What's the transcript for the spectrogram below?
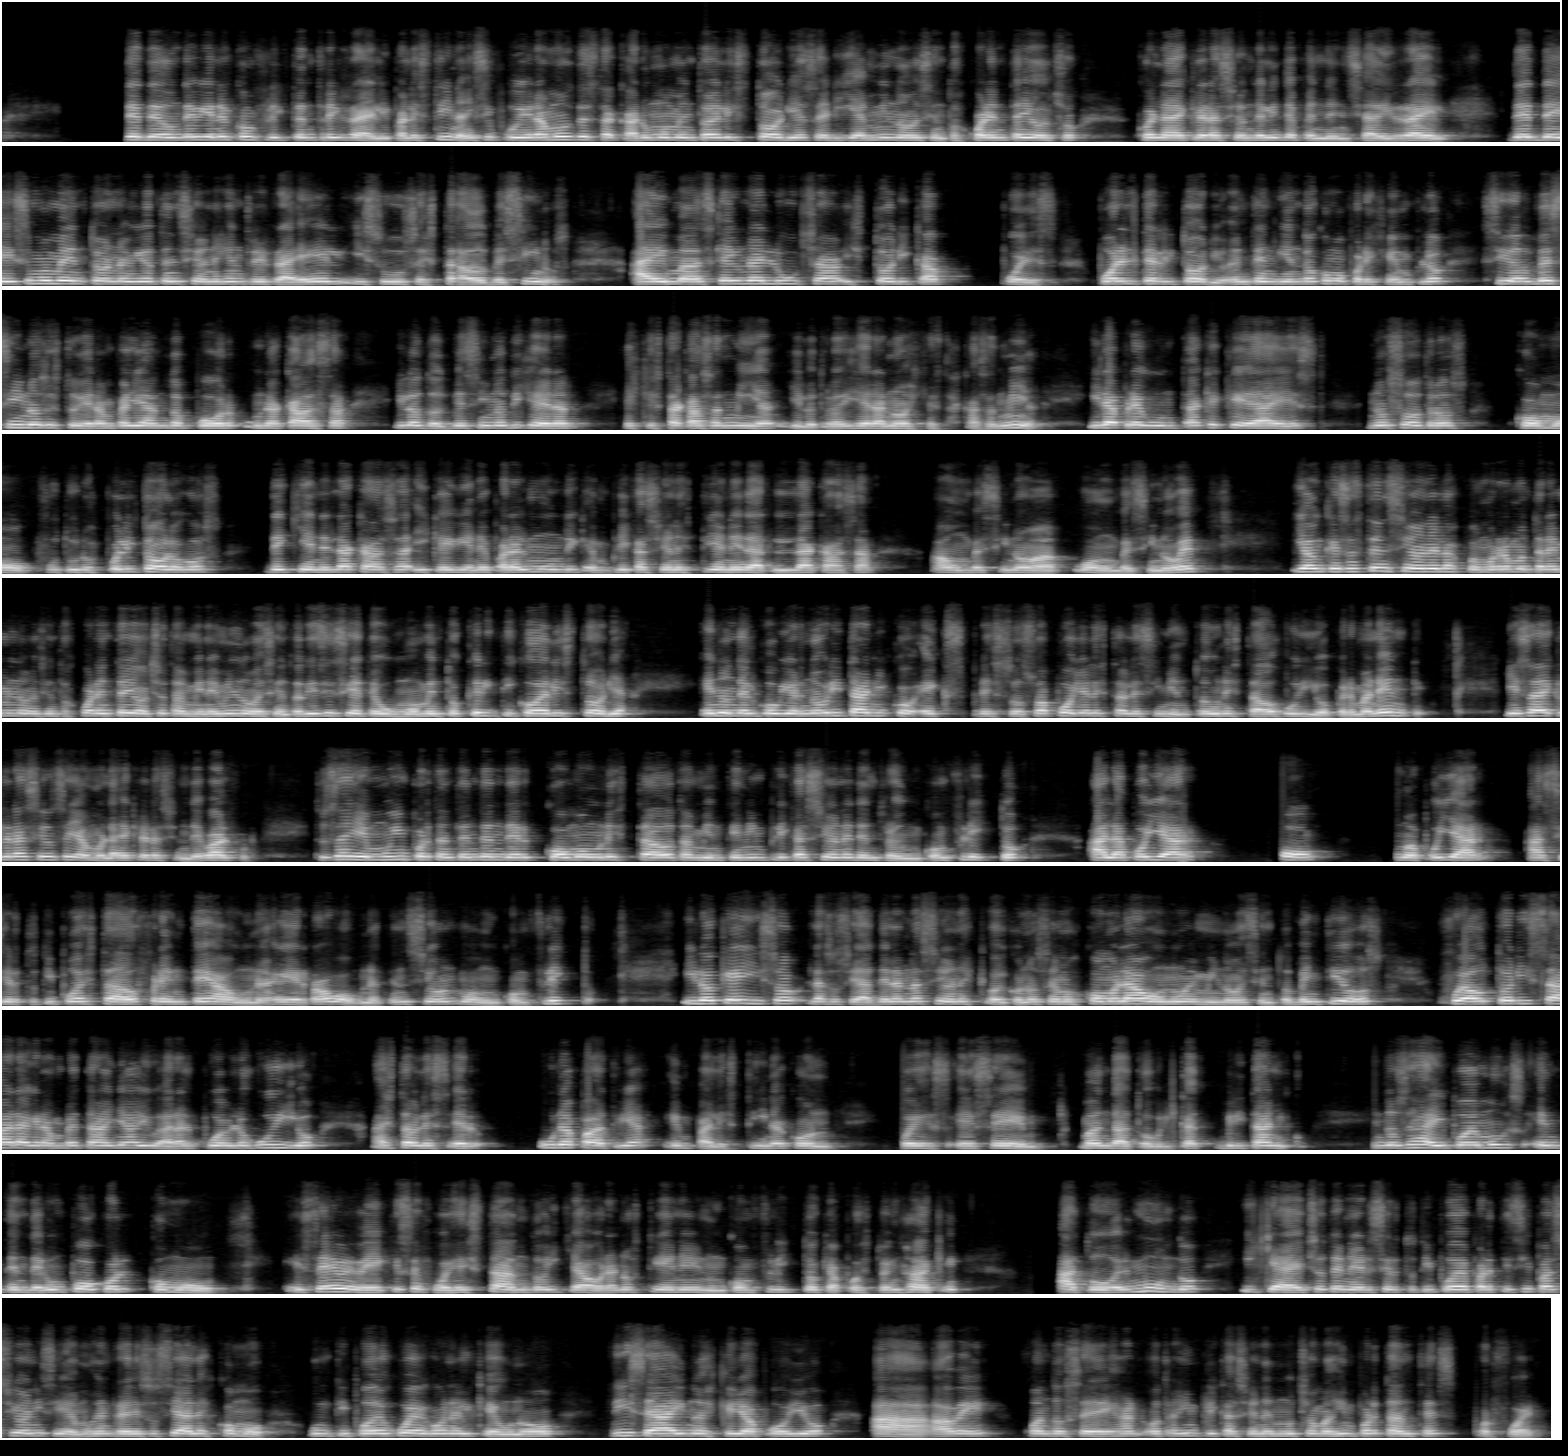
desde dónde viene el conflicto entre Israel y Palestina. Y si pudiéramos destacar un momento de la historia, sería en 1948 con la declaración de la independencia de Israel. Desde ese momento han habido tensiones entre Israel y sus estados vecinos. Además que hay una lucha histórica, pues, por el territorio, entendiendo como, por ejemplo, si dos vecinos estuvieran peleando por una casa y los dos vecinos dijeran, es que esta casa es mía, y el otro dijera, no, es que esta casa es mía. Y la pregunta que queda es, nosotros como futuros politólogos, de quién es la casa y qué viene para el mundo y qué implicaciones tiene darle la casa a un vecino A o a un vecino B. Y aunque esas tensiones las podemos remontar en 1948, también en 1917 hubo un momento crítico de la historia en donde el gobierno británico expresó su apoyo al establecimiento de un Estado judío permanente. Y esa declaración se llamó la Declaración de Balfour. Entonces ahí es muy importante entender cómo un Estado también tiene implicaciones dentro de un conflicto al apoyar o no apoyar a cierto tipo de Estado frente a una guerra o a una tensión o a un conflicto. Y lo que hizo la Sociedad de las Naciones, que hoy conocemos como la ONU en 1922, fue autorizar a Gran Bretaña a ayudar al pueblo judío a establecer una patria en Palestina con pues ese mandato británico. Entonces ahí podemos entender un poco como ese bebé que se fue gestando y que ahora nos tiene en un conflicto que ha puesto en jaque a todo el mundo y que ha hecho tener cierto tipo de participación y si vemos en redes sociales como un tipo de juego en el que uno dice, ay, no es que yo apoyo a AB cuando se dejan otras implicaciones mucho más importantes por fuera.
